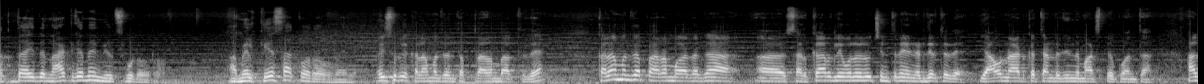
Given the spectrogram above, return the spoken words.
ಆಗ್ತಾ ಇದ್ದ ನಾಟಕನೇ ನಿಲ್ಲಿಸ್ಬಿಡೋರು ಆಮೇಲೆ ಕೇಸ್ ಹಾಕೋರು ಅವ್ರ ಮೇಲೆ. ಮೈಸೂರಿಗೆ ಕಲಾಮಂದಿರ ಅಂತ ಪ್ರಾರಂಭ ಆಗ್ತದೆ. ಕಲಾಮಂದಿರ ಪ್ರಾರಂಭ ಆದಾಗ ಸರ್ಕಾರದ ಸರ್ಕಾರ ಲೆವೆಲಲ್ಲೂ ಚಿಂತನೆ ನಡೆದಿರ್ತದೆ. ಯಾವ ನಾಟಕ ತಂಡದಿಂದ ಮಾಡಿಸ್ಬೇಕು ಅಂತ. ಆಗ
